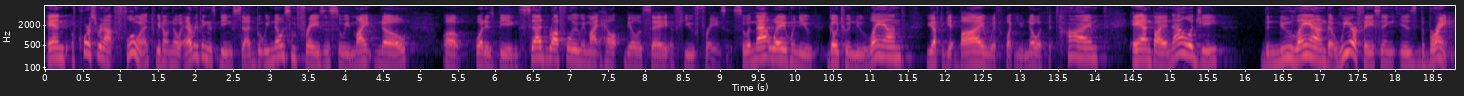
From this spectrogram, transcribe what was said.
And of course, we're not fluent. We don't know everything that's being said, but we know some phrases, so we might know uh, what is being said roughly, we might help, be able to say a few phrases. So, in that way, when you go to a new land, you have to get by with what you know at the time. And by analogy, the new land that we are facing is the brain.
